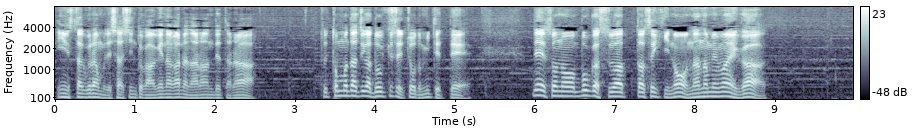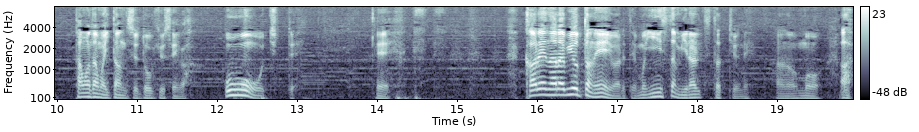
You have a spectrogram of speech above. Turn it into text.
インスタグラムで写真とか上げながら並んでたら、友達が同級生ちょうど見てて、で、その僕が座った席の斜め前が、たまたまいたんですよ、同級生が。おーって言って。ええ。カレー並びよったね、言われて。もうインスタ見られてたっていうね。あの、もう、あ、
